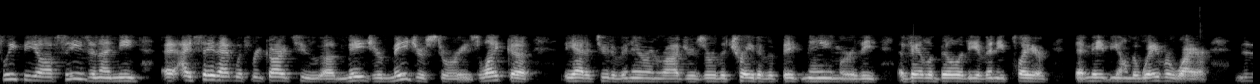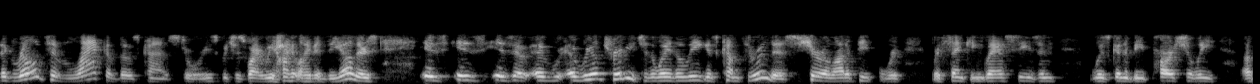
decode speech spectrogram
sleepy off season. I mean, I say that with regard to uh, major, major stories like uh, the attitude of an Aaron Rodgers or the trade of a big name or the availability of any player that may be on the waiver wire. The relative lack of those kind of stories, which is why we highlighted the others, is is is a, a, a real tribute to the way the league has come through this. Sure, a lot of people were were thinking last season was going to be partially uh,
